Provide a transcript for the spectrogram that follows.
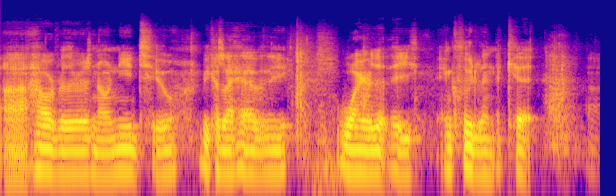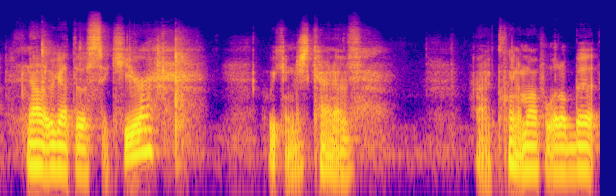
Uh, however, there is no need to because I have the wire that they included in the kit. Now that we got those secure, we can just kind of uh, clean them up a little bit.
